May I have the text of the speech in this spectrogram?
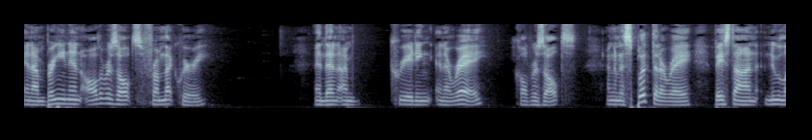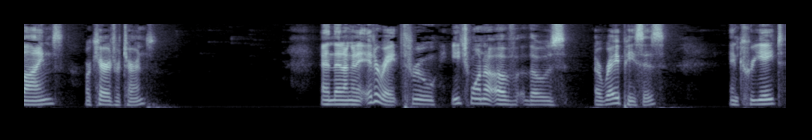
and I'm bringing in all the results from that query. And then I'm creating an array called results I'm going to split that array based on new lines or carriage returns. And then I'm going to iterate through each one of those array pieces and create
